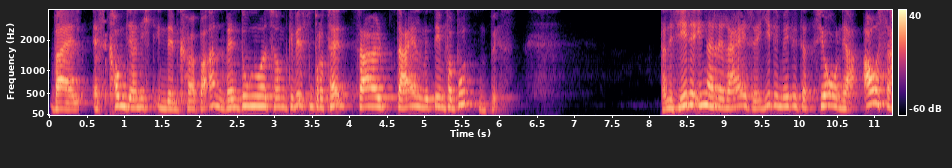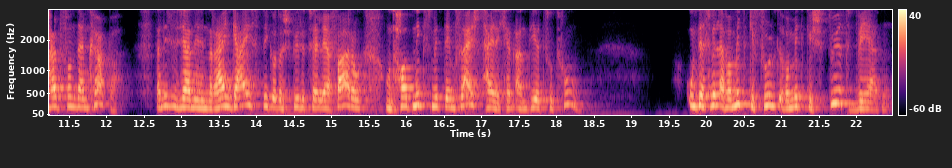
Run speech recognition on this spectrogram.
weil es kommt ja nicht in dem Körper an, wenn du nur zu einem gewissen Prozentteil mit dem verbunden bist. Dann ist jede innere Reise, jede Meditation ja außerhalb von deinem Körper. Dann ist es ja eine rein geistige oder spirituelle Erfahrung und hat nichts mit dem Fleischteilchen an dir zu tun. Und das will aber mitgefühlt oder mitgespürt werden.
